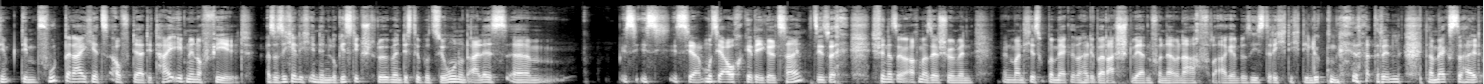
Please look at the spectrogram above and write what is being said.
dem, dem Food-Bereich jetzt auf der Detailebene noch fehlt. Also sicherlich in den Logistikströmen, Distribution und alles ähm, ist, ist, ist ja, muss ja auch geregelt sein. Ich finde das auch immer sehr schön, wenn, wenn manche Supermärkte dann halt überrascht werden von der Nachfrage und du siehst richtig die Lücken da drin. Da merkst du halt,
